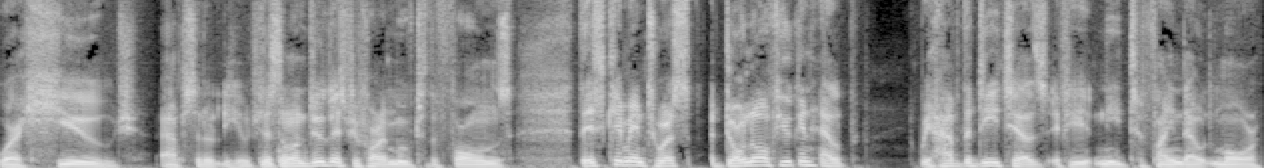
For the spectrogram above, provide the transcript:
were huge, absolutely huge. Listen, I want to do this before I move to the phones. This came into us. I don't know if you can help. We have the details if you need to find out more.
